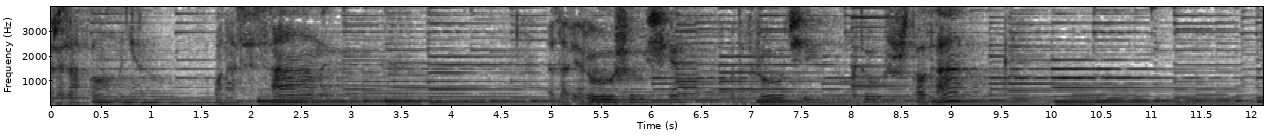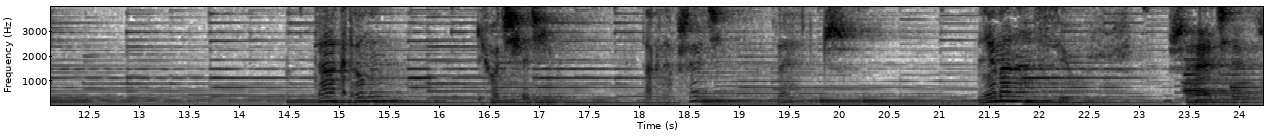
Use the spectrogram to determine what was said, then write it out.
że zapomniał o nas samych? Zawieruszył się, odwrócił, któż to tak? Tak to my i choć siedzimy tak naprzeciw, lecz nie ma nas już przecież.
